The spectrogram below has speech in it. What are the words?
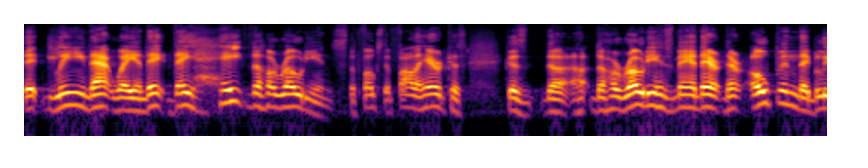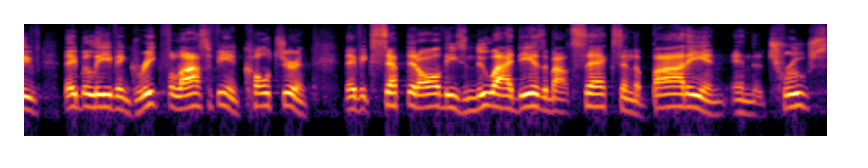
that lean that way. And they, they hate the Herodians, the folks that follow Herod, because because the, the Herodians, man, they're, they're open. They believe, they believe in Greek philosophy and culture, and they've accepted all these new ideas about sex and the body and, and the truths.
